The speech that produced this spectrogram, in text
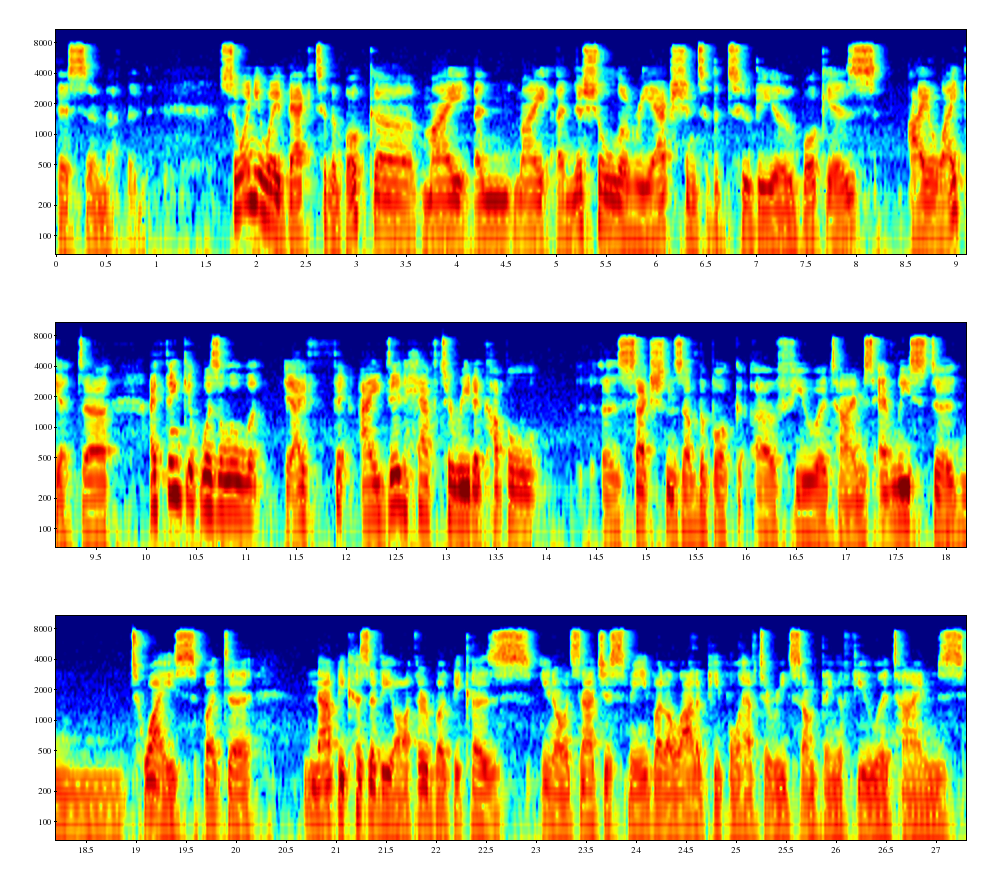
this uh, method. So anyway, back to the book. Uh, my my initial reaction to the to the uh, book is I like it. Uh, I think it was a little. I I did have to read a couple uh, sections of the book a few uh, times, at least uh, twice, but uh, not because of the author, but because you know it's not just me, but a lot of people have to read something a few times,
